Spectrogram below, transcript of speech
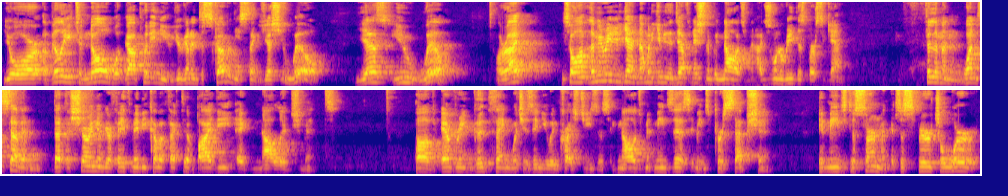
your ability to know what God put in you. You're going to discover these things. Yes, you will. Yes, you will. All right? So um, let me read it again. I'm going to give you the definition of acknowledgement. I just want to read this verse again. Philemon 1 7, that the sharing of your faith may become effective by the acknowledgement of every good thing which is in you in Christ Jesus. Acknowledgement means this it means perception, it means discernment. It's a spiritual word.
